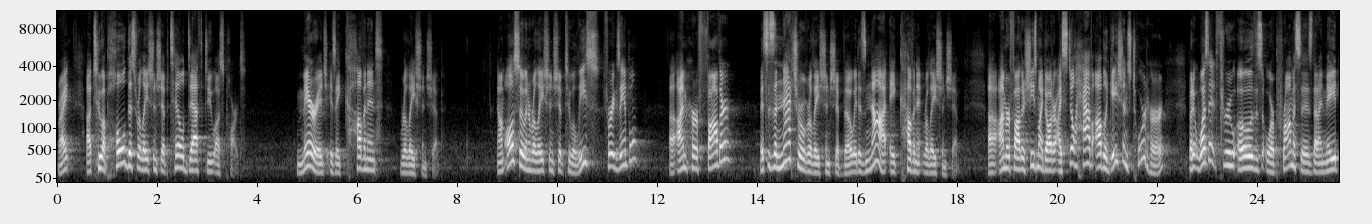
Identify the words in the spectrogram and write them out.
right? Uh, to uphold this relationship till death do us part. Marriage is a covenant relationship. Now, I'm also in a relationship to Elise, for example. Uh, I'm her father, this is a natural relationship, though. It is not a covenant relationship. Uh, I'm her father, she's my daughter. I still have obligations toward her, but it wasn't through oaths or promises that I made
